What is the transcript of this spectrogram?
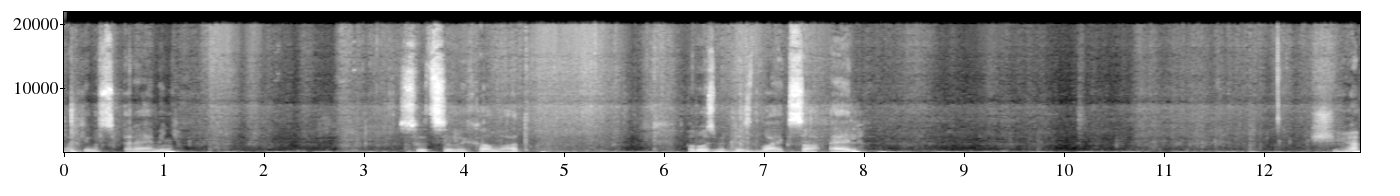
Так, і ось ремінь. Ситцевий халат. Розмір десь 2XL. Ще.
